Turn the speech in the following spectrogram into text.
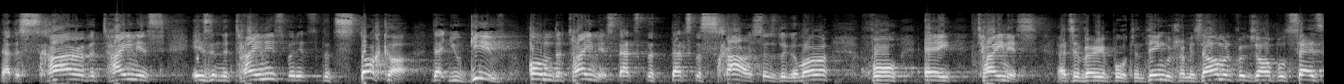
that the schar of a tainis isn't the tainis, but it's the tzedakah that you give on the tainis. That's the that's the schar, says the Gemara, for a tainis. That's a very important thing. Which Rami Zalman, for example, says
